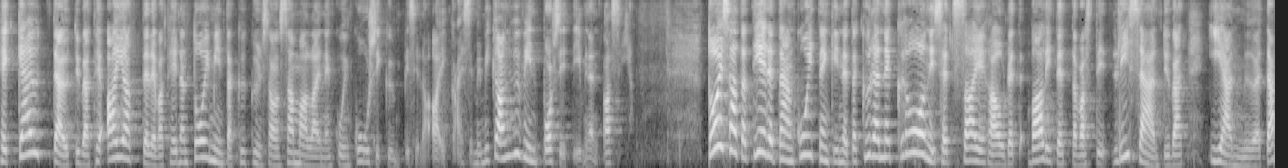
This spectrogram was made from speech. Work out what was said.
He käyttäytyvät, he ajattelevat, heidän toimintakykynsä on samanlainen kuin 60 aikaisemmin, mikä on hyvin positiivinen asia. Toisaalta tiedetään kuitenkin, että kyllä ne krooniset sairaudet valitettavasti lisääntyvät iän myötä.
